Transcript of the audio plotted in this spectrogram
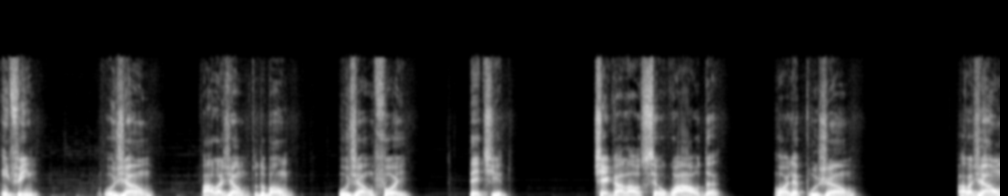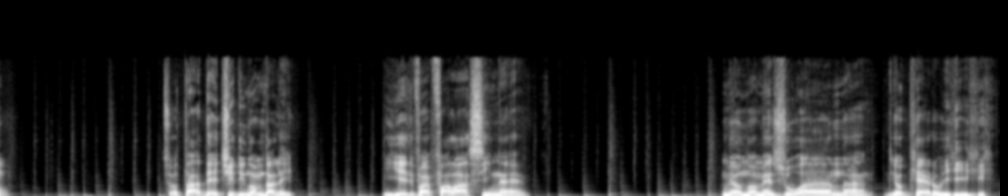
Enfim, o João. Fala, João, tudo bom? O João foi detido. Chega lá o seu guarda, olha pro João, fala, João, o senhor tá detido em nome da lei. E ele vai falar assim, né? Meu nome é Joana, eu quero ir.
